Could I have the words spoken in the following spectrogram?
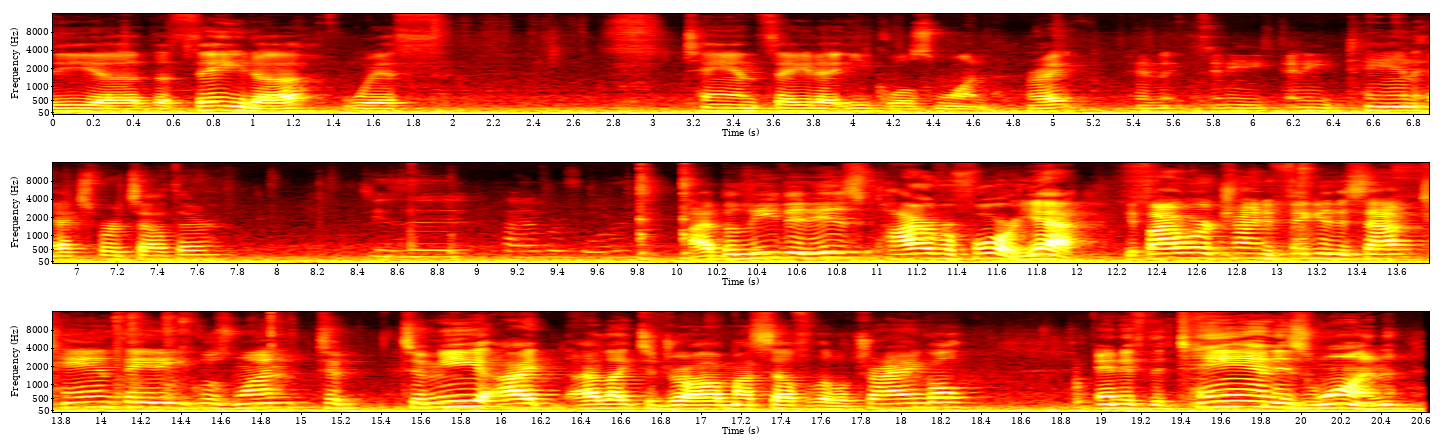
the, uh, the theta with tan theta equals 1, right? And any, any tan experts out there? Is it pi over 4? I believe it is pi over 4. Yeah. If I were trying to figure this out, tan theta equals 1. To, to me, I, I like to draw myself a little triangle. And if the tan is 1,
